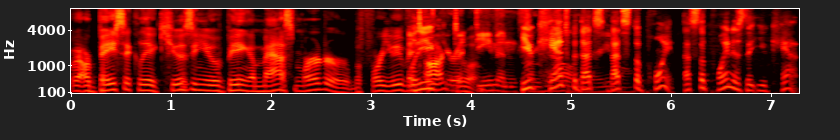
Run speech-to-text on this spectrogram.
are basically accusing you of being a mass murderer before you even Well, you- talk You're to a them? demon. you can't hell, but that's that's the point that's the point is that you can't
